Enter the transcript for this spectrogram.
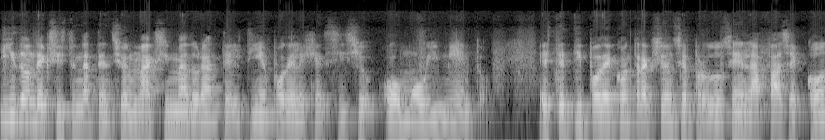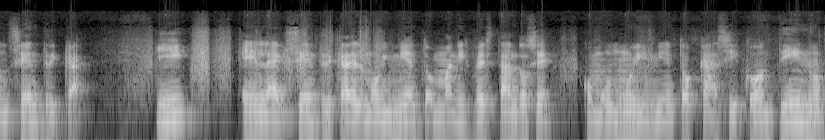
y donde existe una tensión máxima durante el tiempo del ejercicio o movimiento. Este tipo de contracción se produce en la fase concéntrica y en la excéntrica del movimiento, manifestándose como un movimiento casi continuo.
